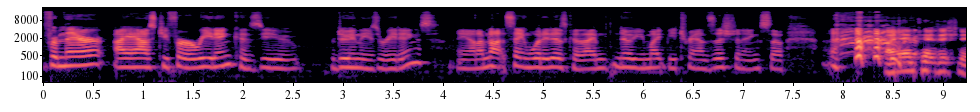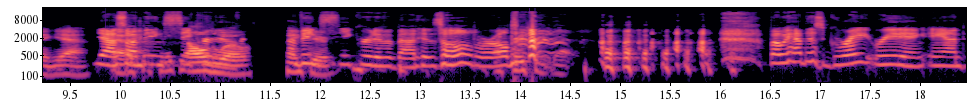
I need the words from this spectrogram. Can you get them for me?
from there, I asked you for a reading because you were doing these readings. And I'm not saying what it is because I know you might be transitioning. So, I am transitioning, yeah. Yeah, so I'm being an old secretive. world. I'm being you. secretive about his old world. but we had this great reading and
